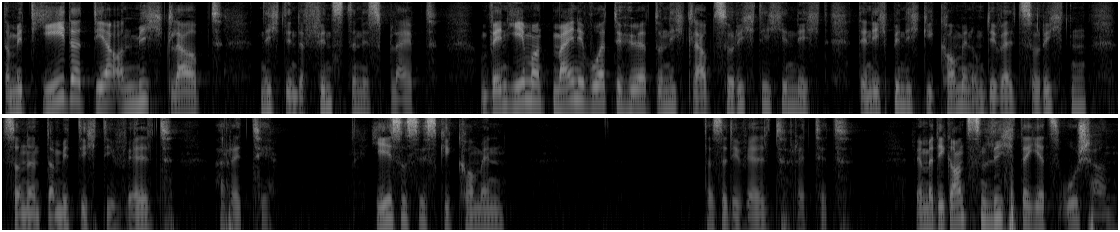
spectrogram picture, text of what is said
damit jeder, der an mich glaubt, nicht in der Finsternis bleibt. Und wenn jemand meine Worte hört und nicht glaubt, so richte ich ihn nicht. Denn ich bin nicht gekommen, um die Welt zu richten, sondern damit ich die Welt rette. Jesus ist gekommen, dass er die Welt rettet. Wenn wir die ganzen Lichter jetzt anschauen,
